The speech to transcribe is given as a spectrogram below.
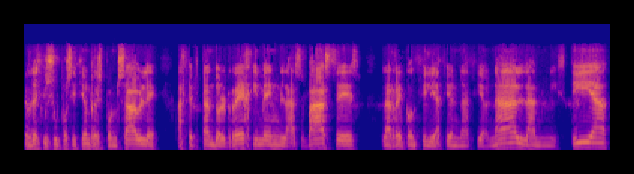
es decir, su posición responsable aceptando el régimen, las bases, la reconciliación nacional, la amnistía,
